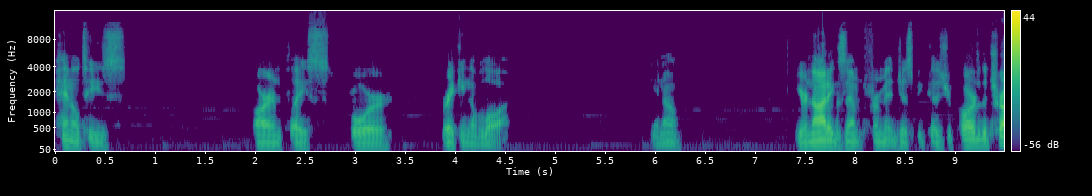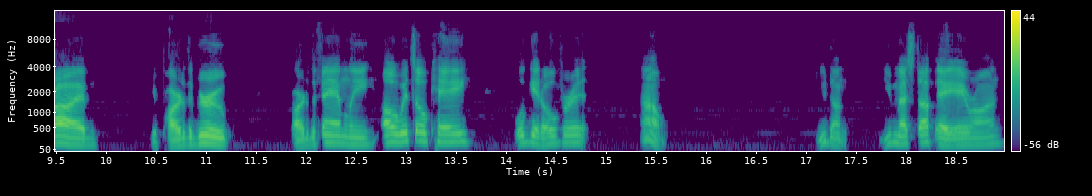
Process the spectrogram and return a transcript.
penalties are in place for breaking of law. You know, you're not exempt from it just because you're part of the tribe, you're part of the group, part of the family. Oh, it's okay. We'll get over it. Oh, you done, you messed up, Aaron.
